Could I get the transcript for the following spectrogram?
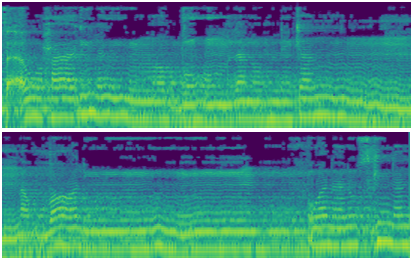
فأوحى إليهم ربهم لنهلكن ولنسكننكم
